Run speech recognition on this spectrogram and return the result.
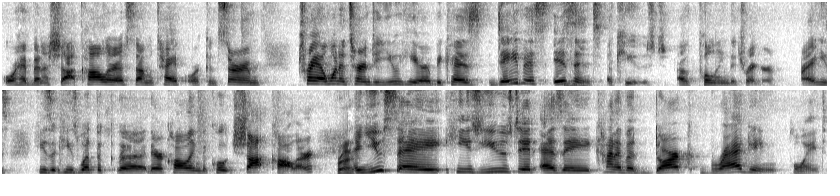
or had been a shot caller of some type or concern. Trey, I want to turn to you here because Davis isn't accused of pulling the trigger, right? He's he's he's what the uh, they're calling the quote shot caller, Right. and you say he's used it as a kind of a dark bragging point.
